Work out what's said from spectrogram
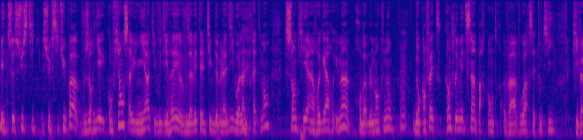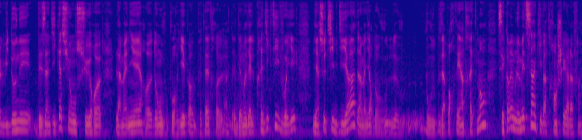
mais ne se substitue pas. Vous auriez confiance à une IA qui vous dirait vous avez tel type de maladie, voilà le traitement, sans qu'il y ait un regard humain Probablement que non. Mm. Donc en fait, quand le médecin par contre va avoir cet outil qui va lui donner des indications sur euh, la manière euh, dont vous pourriez peut-être euh, des modèles prédictifs, vous voyez, a ce type d'IA, de la manière dont vous, vous apportez un traitement, c'est quand même le médecin qui va trancher à la fin,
